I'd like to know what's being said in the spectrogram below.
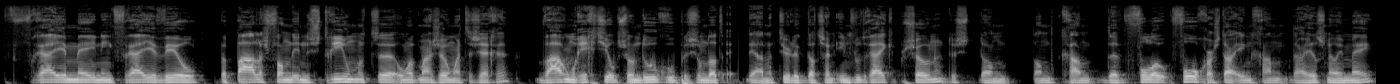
vrije mening, vrije wil. Bepalers van de industrie, om het, eh, om het maar zomaar te zeggen. Waarom richt je op zo'n doelgroep? Is omdat, ja, natuurlijk, dat zijn invloedrijke personen. Dus dan, dan gaan de volgers daarin gaan daar heel snel in mee.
